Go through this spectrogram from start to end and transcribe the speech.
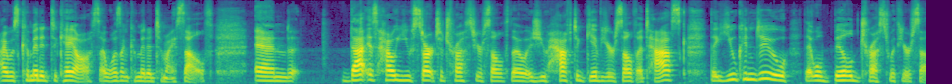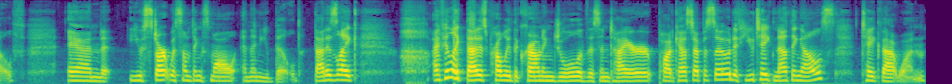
I was committed to chaos. I wasn't committed to myself. And that is how you start to trust yourself though is you have to give yourself a task that you can do that will build trust with yourself and you start with something small and then you build that is like i feel like that is probably the crowning jewel of this entire podcast episode if you take nothing else take that one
